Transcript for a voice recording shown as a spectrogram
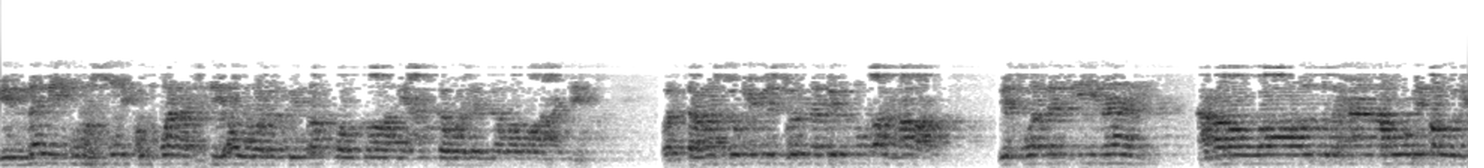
إنني أوصيكم ونفسي أولا بتقوى الله عز وجل وطاعته والتمسك بالسنة المطهرة. إخوة الإيمان أمر الله سبحانه بقوله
